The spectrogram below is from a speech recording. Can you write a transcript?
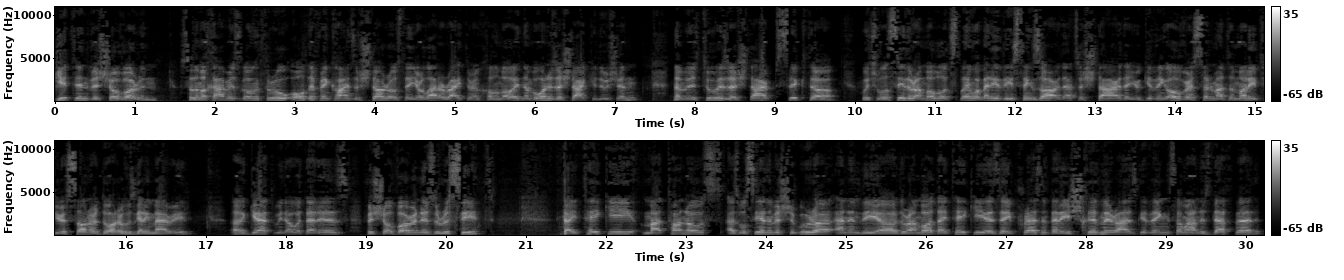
Gittin Vishovarin. So the Mechaber is going through all different kinds of shtaros that you're allowed to write during Chol Number one is a shtar kedushin. Number two is a shtar psikta, which we'll see. The Ramah will explain what many of these things are. That's a shtar that you're giving over a certain amount of money to your son or daughter who's getting married. Uh, get, we know what that is. Vishovarin is a receipt. Daiteki matanos, as we'll see in the Mishabura and in the uh, the Ramah, daiteki is a present that a shchiv mira is giving someone on his deathbed.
